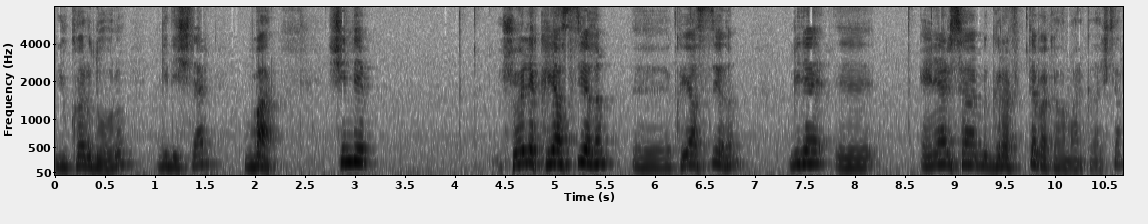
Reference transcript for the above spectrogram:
yukarı doğru gidişler var. Şimdi şöyle kıyaslayalım. E, kıyaslayalım. Bir de e, enerji sahibi grafikte bakalım arkadaşlar.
